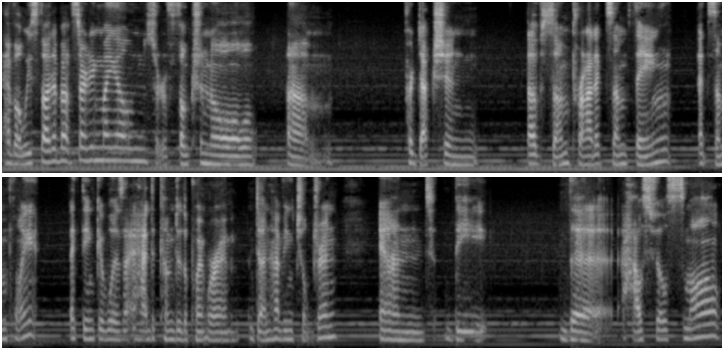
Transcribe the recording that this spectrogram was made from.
have always thought about starting my own sort of functional um, production of some product, something at some point. I think it was I had to come to the point where I'm done having children and the the house feels small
